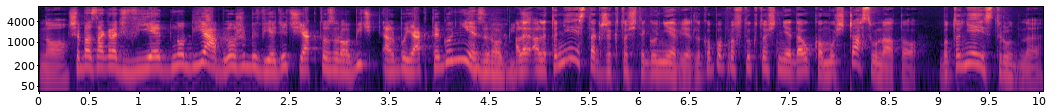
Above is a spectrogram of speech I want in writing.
No. Trzeba zagrać w jedno Diablo, żeby wiedzieć, jak to zrobić, albo jak tego nie zrobić. Ale, ale to nie jest tak, że ktoś tego nie wie, tylko po prostu ktoś nie dał komuś czasu na to, bo to nie jest trudne.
